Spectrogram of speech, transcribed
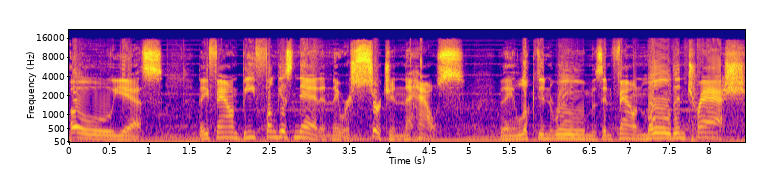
Oh, yes, they found Beef Fungus Ned and they were searching the house. They looked in rooms and found mold and trash.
